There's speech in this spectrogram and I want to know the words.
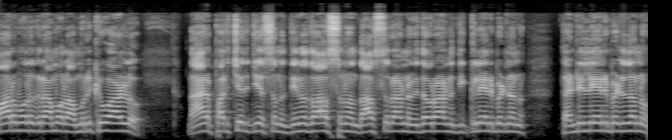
మారుమూల గ్రామంలో అమురికి వాళ్ళు నాయన పరిచయం చేస్తున్న దినదాసులను దాసురాలను విధవరాను దిక్కులేని బిడ్డలను తండ్రి లేని బిడ్డలను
